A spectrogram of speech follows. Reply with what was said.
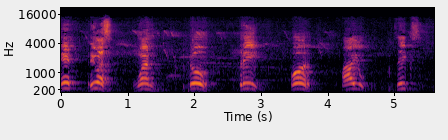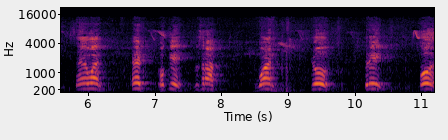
eight reverse one two three four five six seven eight okay दुसरा one two three four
